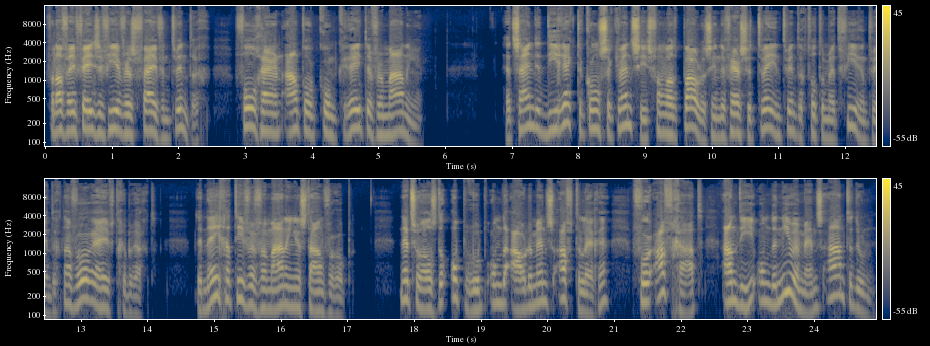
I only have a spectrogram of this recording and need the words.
Vanaf Efeze 4, vers 25 volgen er een aantal concrete vermaningen. Het zijn de directe consequenties van wat Paulus in de versen 22 tot en met 24 naar voren heeft gebracht. De negatieve vermaningen staan voorop net zoals de oproep om de oude mens af te leggen voorafgaat aan die om de nieuwe mens aan te doen.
